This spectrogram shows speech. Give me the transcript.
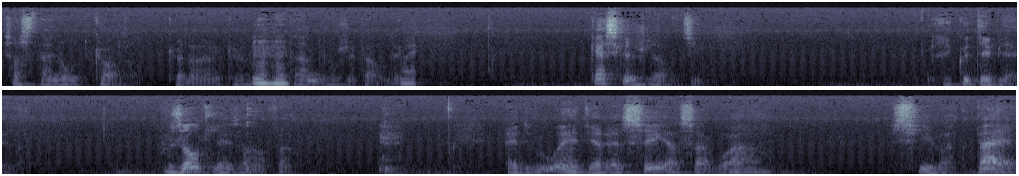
Ça, c'est un autre cas que, la, que la Mhm. madame dont j'ai parlé. Ouais. Qu'est-ce que je leur dis? Écoutez bien, là. Vous autres, les enfants, êtes-vous intéressés à savoir si votre père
